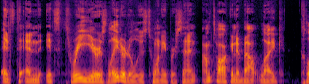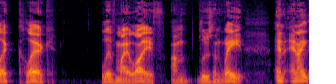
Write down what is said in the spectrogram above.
It's t- and it's three years later to lose 20%. I'm talking about like click, click, live my life. I'm losing weight. And, and I,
